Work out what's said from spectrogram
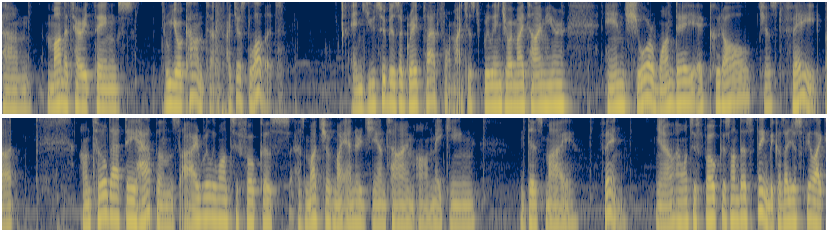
um, monetary things through your content. I just love it. And YouTube is a great platform. I just really enjoy my time here. And sure, one day it could all just fade, but until that day happens, I really want to focus as much of my energy and time on making this my thing. You know, I want to focus on this thing because I just feel like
